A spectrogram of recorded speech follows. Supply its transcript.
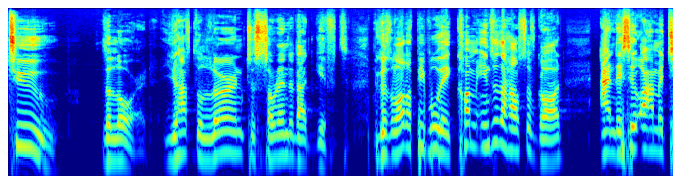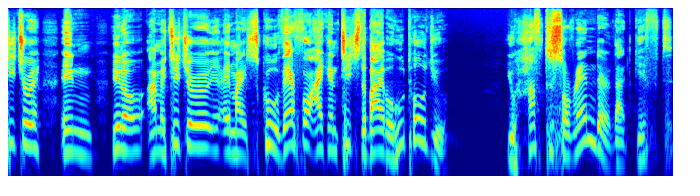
to the Lord. You have to learn to surrender that gift. Because a lot of people, they come into the house of God and they say, oh, I'm a teacher in, you know, I'm a teacher in my school, therefore I can teach the Bible. Who told you? You have to surrender that gift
